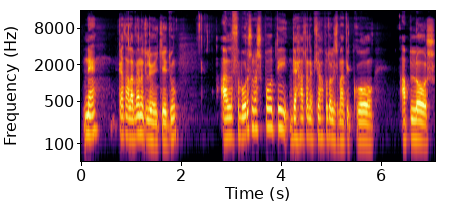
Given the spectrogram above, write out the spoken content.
Ναι, καταλαβαίνω τη λογική του, αλλά θα μπορούσα να σου πω ότι δεν θα ήταν πιο αποτελεσματικό απλώς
